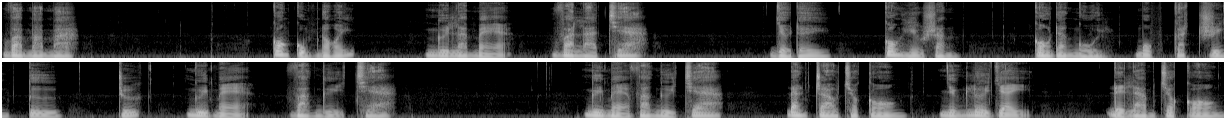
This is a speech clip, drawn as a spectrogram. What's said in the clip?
và mama. Con cũng nói, người là mẹ và là cha. Giờ đây, con hiểu rằng con đang ngồi một cách riêng tư trước người mẹ và người cha. Người mẹ và người cha đang trao cho con những lời dạy để làm cho con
